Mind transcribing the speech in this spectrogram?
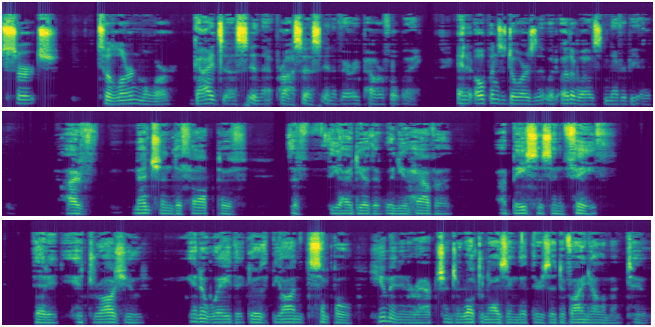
search to learn more guides us in that process in a very powerful way. And it opens doors that would otherwise never be open. I've mentioned the fact of the, the idea that when you have a, a basis in faith, that it, it draws you in a way that goes beyond simple human interaction to recognizing that there's a divine element too.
